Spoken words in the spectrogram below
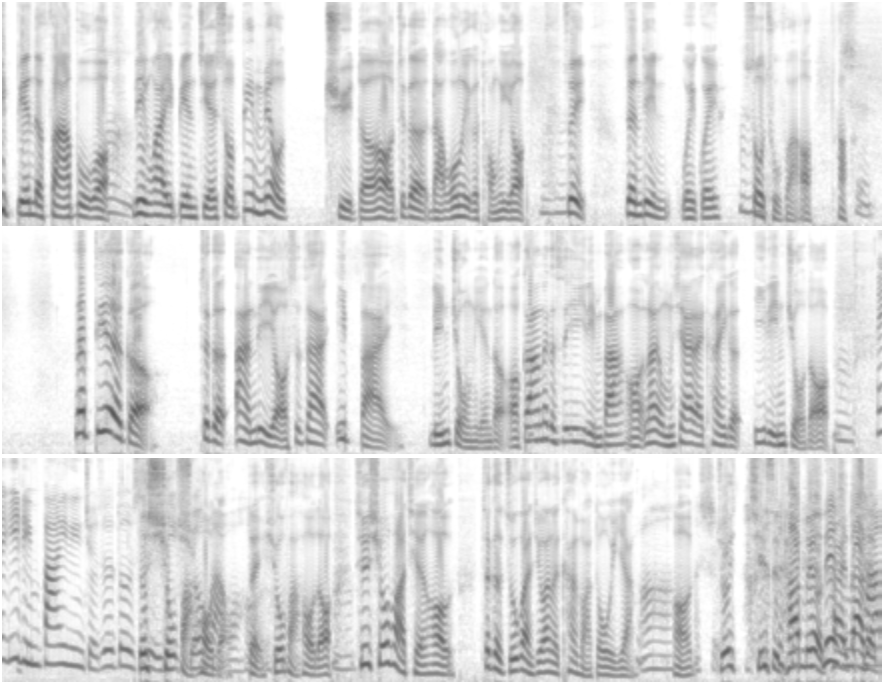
一边的发布哦，另外一边接受，并没有取得哦这个老公的一个同意哦，所以认定违规受处罚哦。好，那第二个这个案例哦是在一百零九年的哦，刚刚那个是一零八哦，那我们现在来看一个一零九的哦。嗯，哎，一零八、一零九这都是修法后的，对，修法后的哦。其实修法前哦，这个主管机关的看法都一样哦，所以其实它没有 太大的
